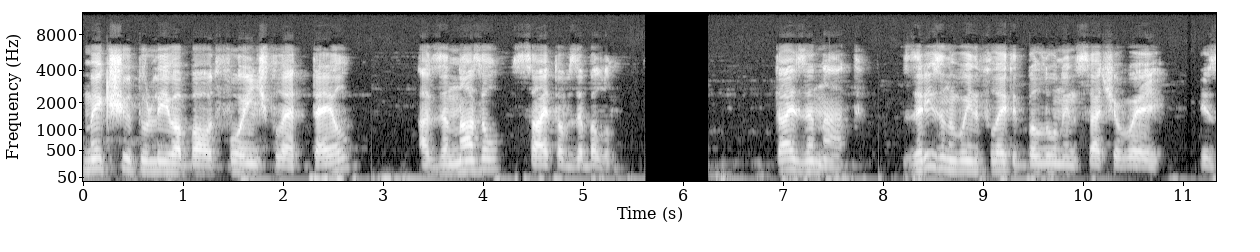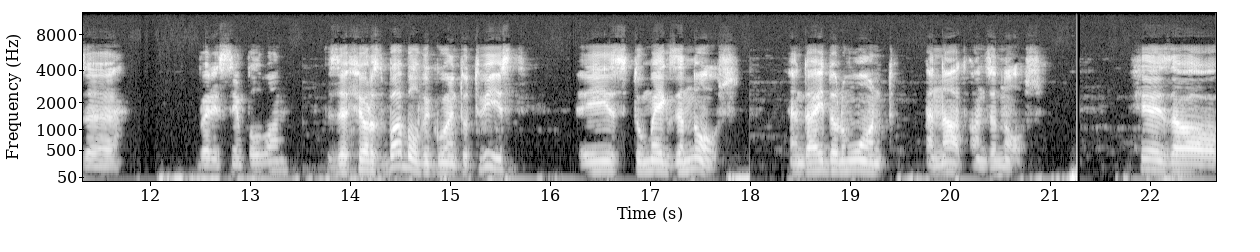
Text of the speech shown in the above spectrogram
Make sure to leave about 4 inch flat tail at the nozzle side of the balloon. Tie the knot. The reason we inflated balloon in such a way is a very simple one. The first bubble we're going to twist is to make the nose and I don't want a knot on the nose. Here is our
